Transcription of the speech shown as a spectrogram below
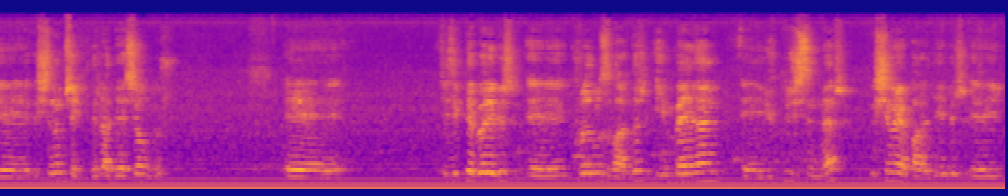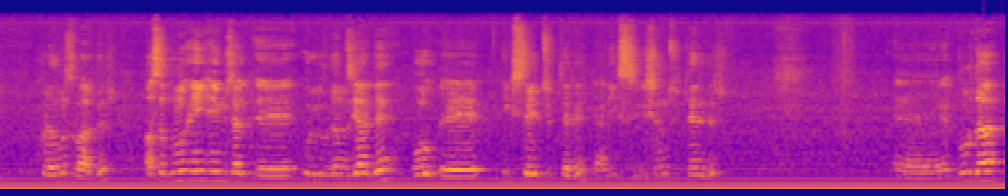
e, ışınım şeklidir, radyasyondur. E, fizikte böyle bir e, kuralımız vardır. İvmelenen e, yüklü cisimler ışıma yapar diye bir e, kuralımız vardır. Aslında bunun en, en güzel e, uyguladığımız yer de bu e, X-ray tüpleri, yani X ışının tüpleridir. E, burada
